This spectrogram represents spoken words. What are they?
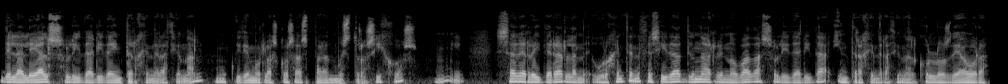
de la leal solidaridad intergeneracional, cuidemos las cosas para nuestros hijos, se ha de reiterar la urgente necesidad de una renovada solidaridad intrageneracional con los de ahora.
